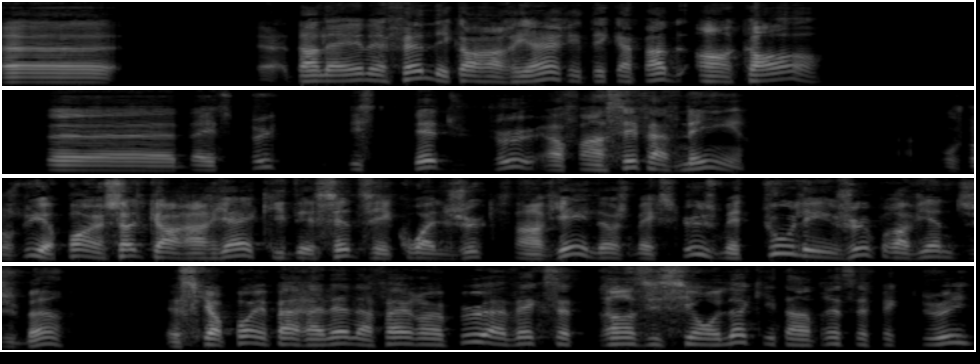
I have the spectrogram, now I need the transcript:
euh, dans la NFL, les corps arrière étaient capables encore d'être ceux qui décidaient du jeu offensif à venir. Aujourd'hui, il n'y a pas un seul corps arrière qui décide c'est quoi le jeu qui s'en vient. Là, je m'excuse, mais tous les jeux proviennent du banc. Est-ce qu'il n'y a pas un parallèle à faire un peu avec cette transition-là qui est en train de s'effectuer?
